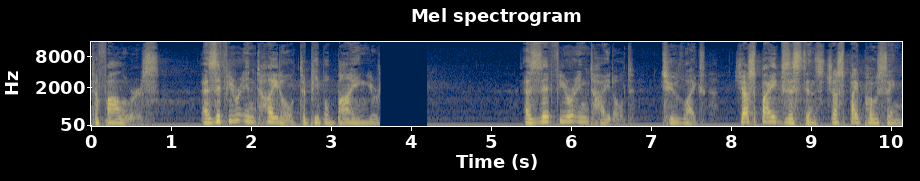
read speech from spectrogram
to followers, as if you're entitled to people buying your, as if you're entitled to likes just by existence, just by posting,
